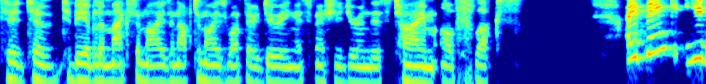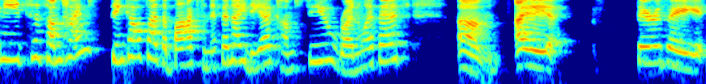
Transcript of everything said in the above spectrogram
to to to be able to maximize and optimize what they're doing, especially during this time of flux? I think you need to sometimes think outside the box and if an idea comes to you, run with it. Um I there's a,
